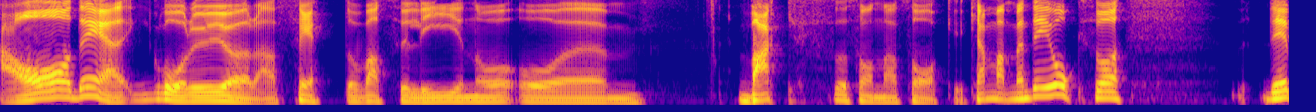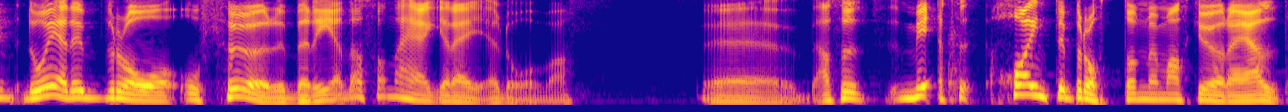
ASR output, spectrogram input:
Ja, det går det ju att göra. Fett och vaselin och, och ehm, vax och sådana saker. Kan man, men det är också, det, då är det bra att förbereda sådana här grejer då. va. Eh, alltså, med, alltså, ha inte bråttom när man ska göra eld.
